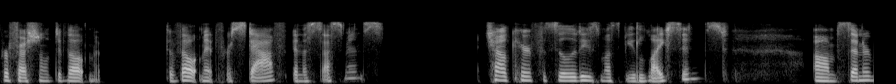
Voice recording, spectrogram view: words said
professional development, development for staff, and assessments. Childcare facilities must be licensed, um, center,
